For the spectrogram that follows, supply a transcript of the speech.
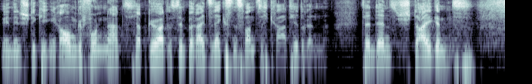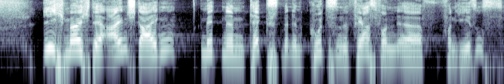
in den stickigen Raum gefunden hat. Ich habe gehört, es sind bereits 26 Grad hier drin. Tendenz steigend. Ich möchte einsteigen mit einem Text, mit einem kurzen Vers von, äh, von Jesus.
